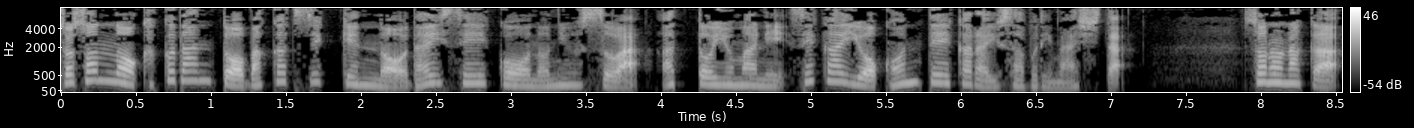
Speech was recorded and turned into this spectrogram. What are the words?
著村の核弾頭爆発実験の大成功のニュースはあっという間に世界を根底から揺さぶりました。その中、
